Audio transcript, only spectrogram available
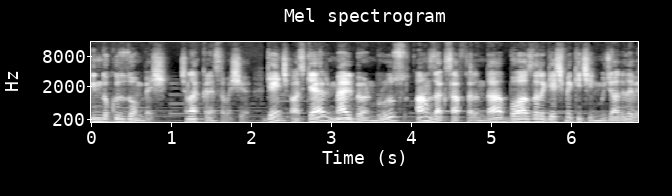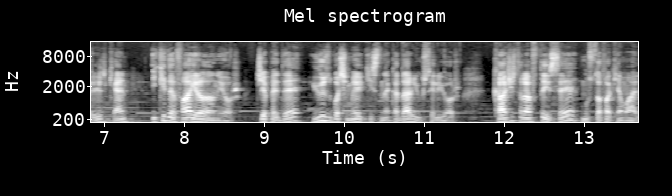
1915, Çanakkale Savaşı. Genç asker Melbourne Bruce, Anzak saflarında boğazları geçmek için mücadele verirken iki defa yaralanıyor. Cephede yüzbaşı mevkisine kadar yükseliyor. Karşı tarafta ise Mustafa Kemal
